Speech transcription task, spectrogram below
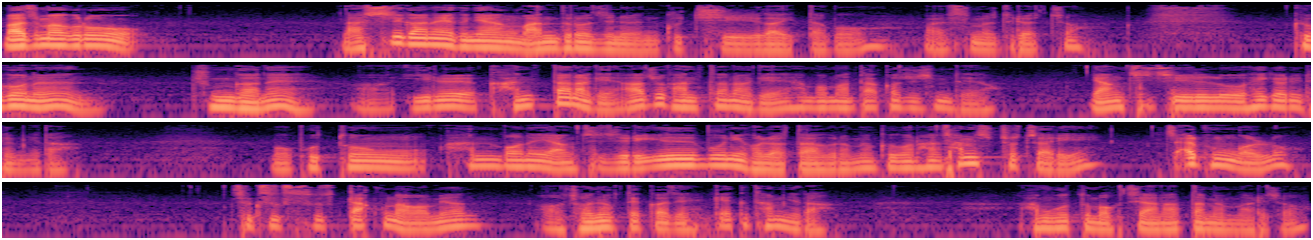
마지막으로 낮 시간에 그냥 만들어지는 구취가 있다고 말씀을 드렸죠. 그거는 중간에 어, 이를 간단하게 아주 간단하게 한 번만 닦아주시면 돼요. 양치질로 해결이 됩니다. 뭐 보통 한 번의 양치질이 1분이 걸렸다 그러면 그건 한 30초짜리 짧은 걸로 슥슥슥 닦고 나오면 어, 저녁 때까지 깨끗합니다. 아무것도 먹지 않았다면 말이죠.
